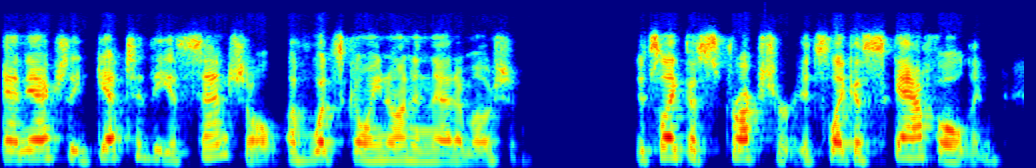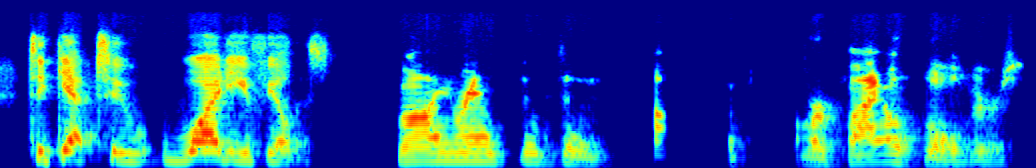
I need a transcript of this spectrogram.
and actually get to the essential of what's going on in that emotion. It's like a structure, it's like a scaffolding to get to why do you feel this? Well, I ran through the our file folders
